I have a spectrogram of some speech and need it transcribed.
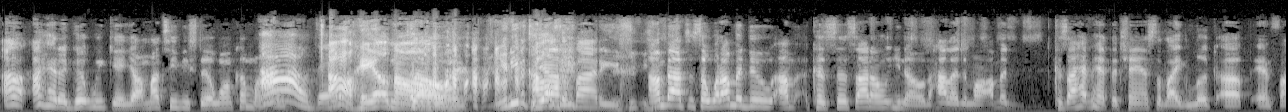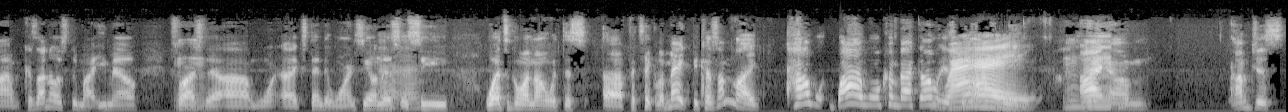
I, I had a good weekend, y'all. My TV still won't come on. Oh, damn. Oh hell no! you need to call Yeah. somebody. I'm about to. So what I'm gonna do? I'm because since I don't, you know, the holiday tomorrow. I'm gonna because I haven't had the chance to like look up and find because I know it's through my email as far as Mhm. the um, war- uh, extended warranty on this and see what's going on with this uh, particular make because I'm like, how why it won't come back on? is beyond me. Right. I Mhm. um, I'm just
